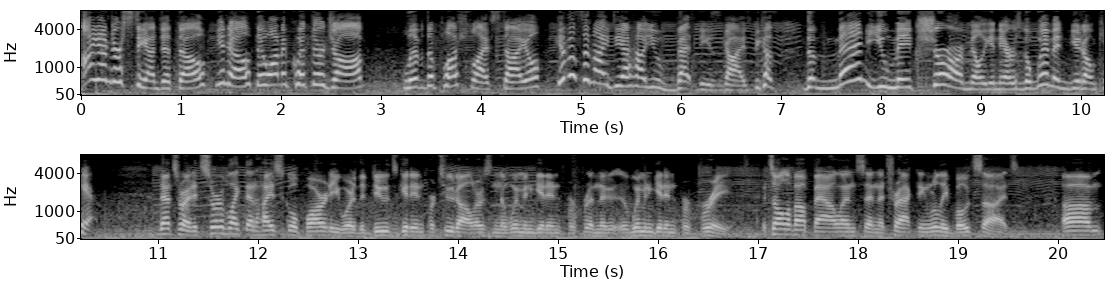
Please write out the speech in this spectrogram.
I understand it, though. You know, they want to quit their job live the plush lifestyle. Give us an idea how you vet these guys because the men you make sure are millionaires, the women you don't care. That's right. It's sort of like that high school party where the dudes get in for two dollars and the women get in for and the women get in for free. It's all about balance and attracting really both sides. Um,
